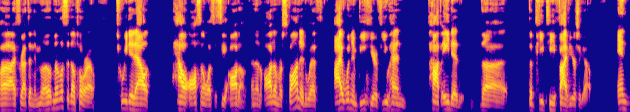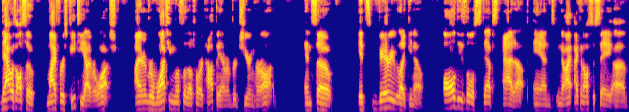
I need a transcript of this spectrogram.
uh, I forgot the name. Melissa DeTora tweeted out how awesome it was to see Autumn, and then Autumn responded with, "I wouldn't be here if you hadn't top eighted the the PT five years ago," and that was also my first PT I ever watched. I remember watching Melissa DeTora top eight. I remember cheering her on, and so it's very like you know all these little steps add up, and you know I, I can also say um,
